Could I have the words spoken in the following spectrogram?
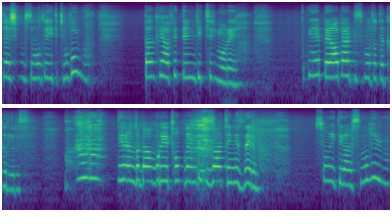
Sen şimdi bizim odaya git olur mu? Ben kıyafetlerimi getireyim oraya. Bugün hep beraber bizim odada kalırız. Yarın da ben burayı toplarım, güzel temizlerim. Sonra girersin olur mu?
